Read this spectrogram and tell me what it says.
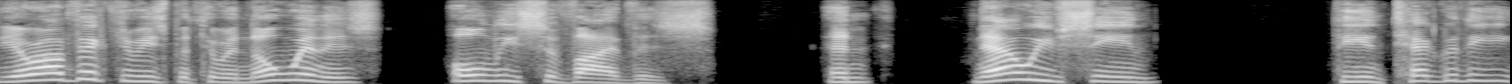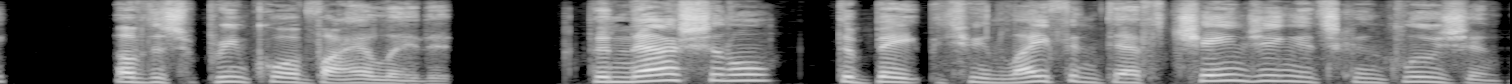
there are victories, but there are no winners, only survivors. And now we've seen the integrity of the Supreme Court violated. The national debate between life and death changing its conclusion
